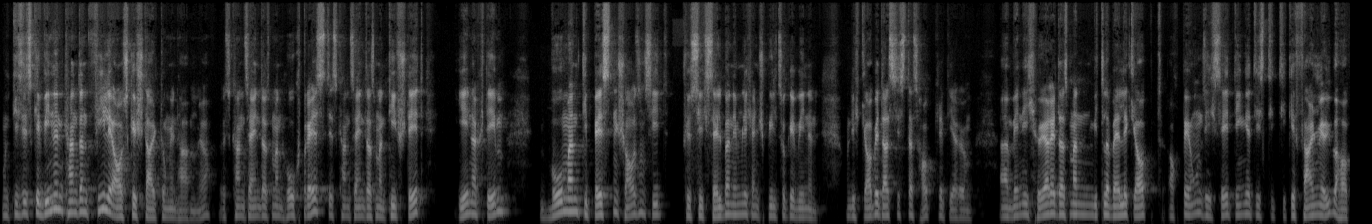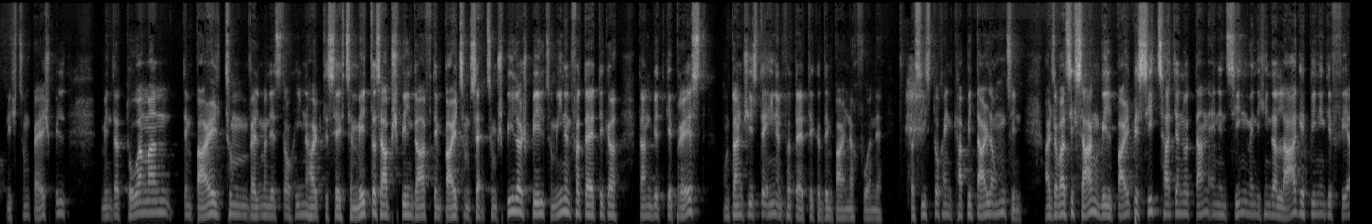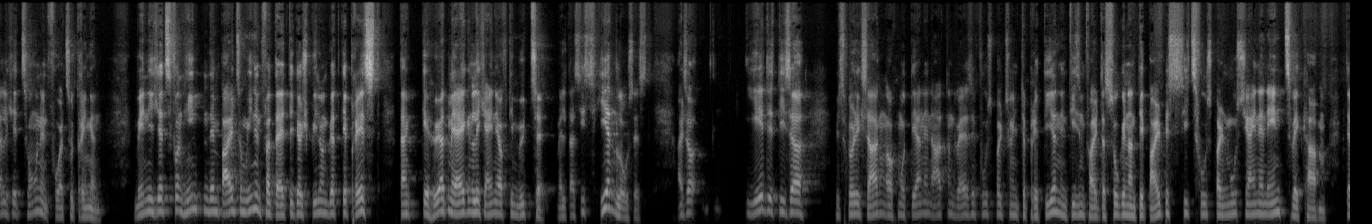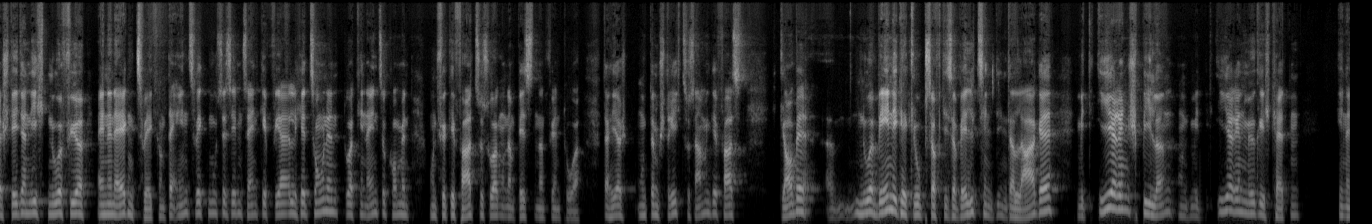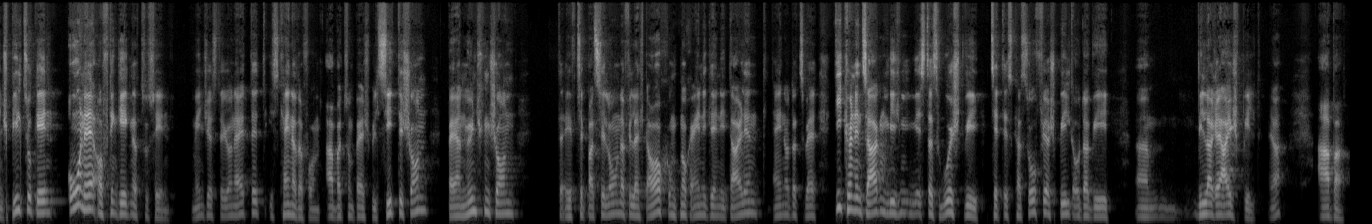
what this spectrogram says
Und dieses Gewinnen kann dann viele Ausgestaltungen haben. Ja. Es kann sein, dass man hochpresst, es kann sein, dass man tief steht, je nachdem, wo man die besten Chancen sieht, für sich selber nämlich ein Spiel zu gewinnen. Und ich glaube, das ist das Hauptkriterium. Äh, wenn ich höre, dass man mittlerweile glaubt, auch bei uns, ich sehe Dinge, die, die, die gefallen mir überhaupt nicht. Zum Beispiel, wenn der Tormann den Ball zum, weil man jetzt auch innerhalb des 16 Meters abspielen darf, den Ball zum, zum Spieler zum Innenverteidiger, dann wird gepresst und dann schießt der Innenverteidiger den Ball nach vorne. Das ist doch ein kapitaler Unsinn. Also was ich sagen will, Ballbesitz hat ja nur dann einen Sinn, wenn ich in der Lage bin, in gefährliche Zonen vorzudringen. Wenn ich jetzt von hinten den Ball zum Innenverteidiger spiele und wird gepresst, dann gehört mir eigentlich eine auf die Mütze, weil das ist hirnloses. Also jede dieser wie soll ich sagen, auch modernen Art und Weise Fußball zu interpretieren. In diesem Fall das sogenannte Ballbesitzfußball muss ja einen Endzweck haben. Der steht ja nicht nur für einen Eigenzweck. Und der Endzweck muss es eben sein, gefährliche Zonen dort hineinzukommen und für Gefahr zu sorgen und am besten dann für ein Tor. Daher unterm Strich zusammengefasst, ich glaube, nur wenige Clubs auf dieser Welt sind in der Lage, mit ihren Spielern und mit ihren Möglichkeiten in ein Spiel zu gehen, ohne auf den Gegner zu sehen. Manchester United ist keiner davon, aber zum Beispiel City schon, Bayern München schon, der FC Barcelona vielleicht auch und noch einige in Italien, ein oder zwei, die können sagen, mir, ist das wurscht, wie ZSK Sofia spielt oder wie ähm, Villarreal spielt. Ja? Aber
